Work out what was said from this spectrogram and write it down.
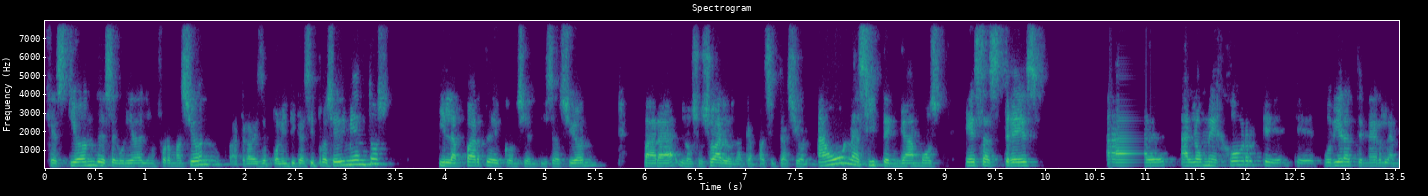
gestión de seguridad de la información a través de políticas y procedimientos y la parte de concientización para los usuarios, la capacitación. Aún así tengamos esas tres, a, lo mejor que, pudiera tener la,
